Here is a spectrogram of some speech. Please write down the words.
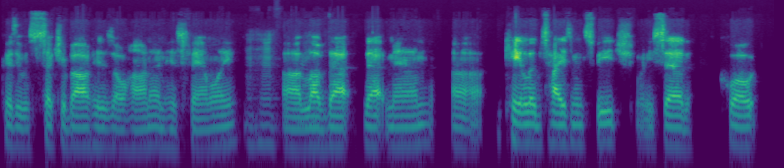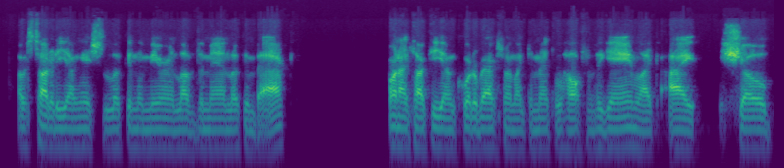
because it was such about his Ohana and his family. Mm-hmm. Uh, love that that man. Uh, Caleb's Heisman speech when he said, "quote I was taught at a young age to look in the mirror and love the man looking back." When I talk to young quarterbacks on like the mental health of the game, like I show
